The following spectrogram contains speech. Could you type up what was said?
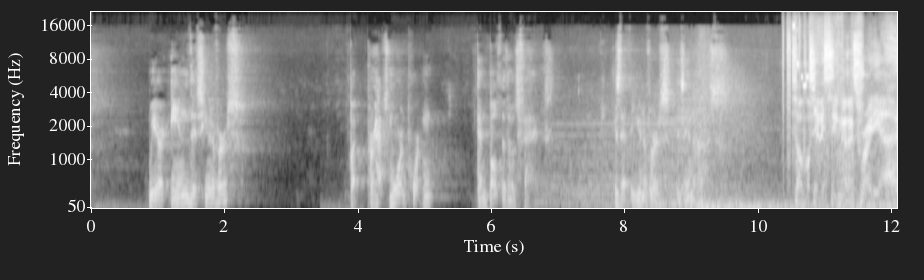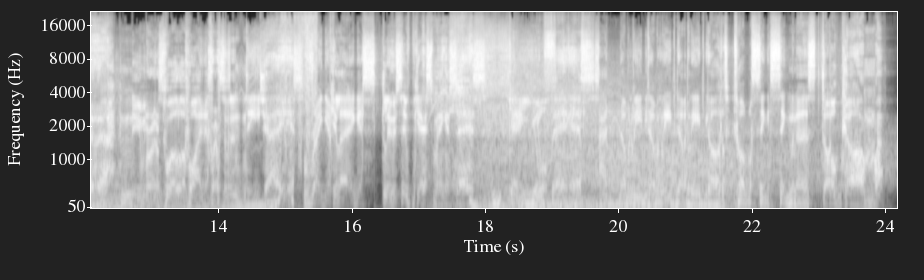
We are in this universe. But perhaps more important than both of those facts is that the universe is in us. Top Toxic Signals Radio. Numerous worldwide president DJs. Regular exclusive guest mixes. Get your fix at www.toxicsignals.com.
